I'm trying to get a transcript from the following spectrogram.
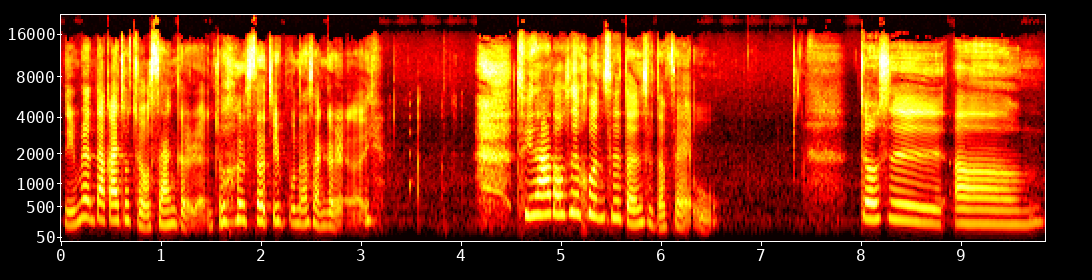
里面大概就只有三个人，就 设计部那三个人而已，其他都是混吃等死的废物。就是嗯，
